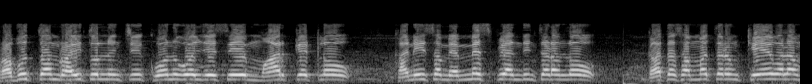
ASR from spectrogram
ప్రభుత్వం రైతుల నుంచి కొనుగోలు చేసి మార్కెట్లో కనీసం ఎంఎస్పి అందించడంలో గత సంవత్సరం కేవలం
